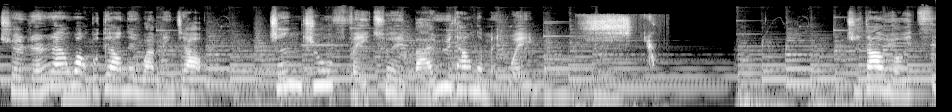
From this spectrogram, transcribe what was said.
却仍然忘不掉那碗名叫“珍珠翡翠白玉汤”的美味。直到有一次，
